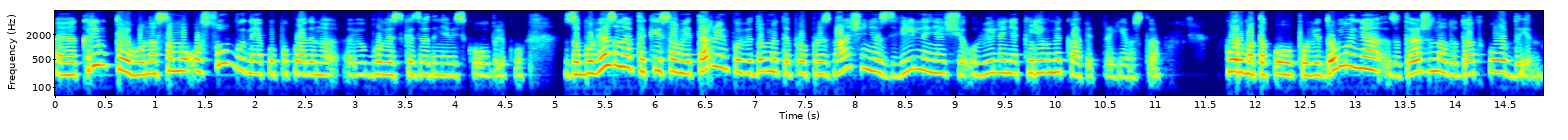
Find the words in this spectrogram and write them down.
Е, Крім того, на саму особу, на яку покладено е, обов'язки зведення військового обліку, зобов'язана в такий самий термін повідомити про призначення, звільнення чи увільнення керівника підприємства. Форма такого повідомлення затверджена в додатку 1.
